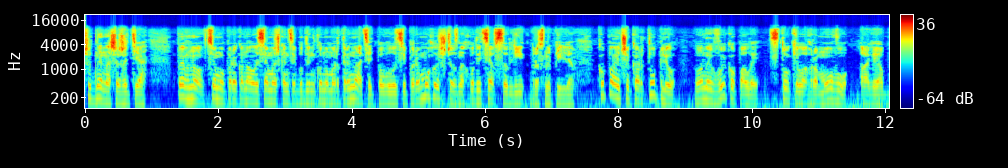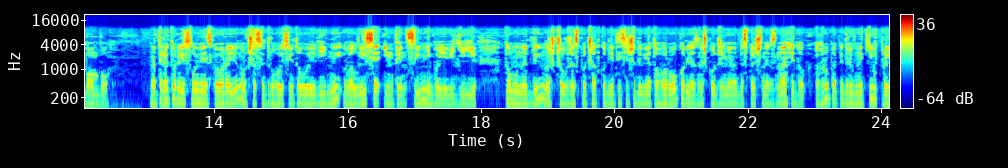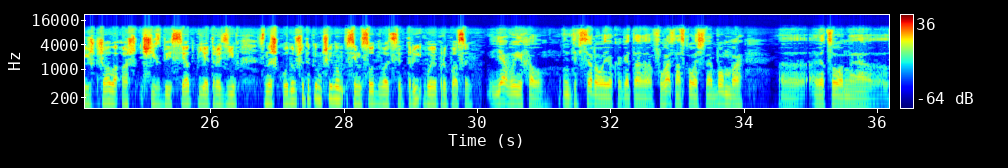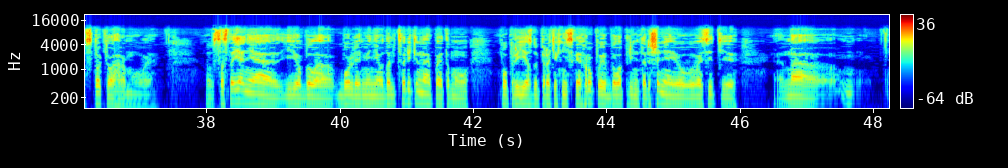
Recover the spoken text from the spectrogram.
Чудне наше життя. Певно, в цьому переконалися мешканці будинку номер 13 по вулиці Перемоги, що знаходиться в селі Краснопілля. Копаючи картоплю, вони викопали 100-кілограмову авіабомбу. На території Слов'янського району в часи Другої світової війни велися інтенсивні бойові дії. Тому не дивно, що вже з початку 2009 року для знешкодження небезпечних знахідок група підривників приїжджала аж 65 разів, знешкодивши таким чином 723 боєприпаси. Я выехал, идентифицировал ее как это фугасно-осколочная бомба э, авиационная 100-килограммовая. Состояние ее было более-менее удовлетворительное, поэтому по приезду пиротехнической группы было принято решение ее вывозить э, на м,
